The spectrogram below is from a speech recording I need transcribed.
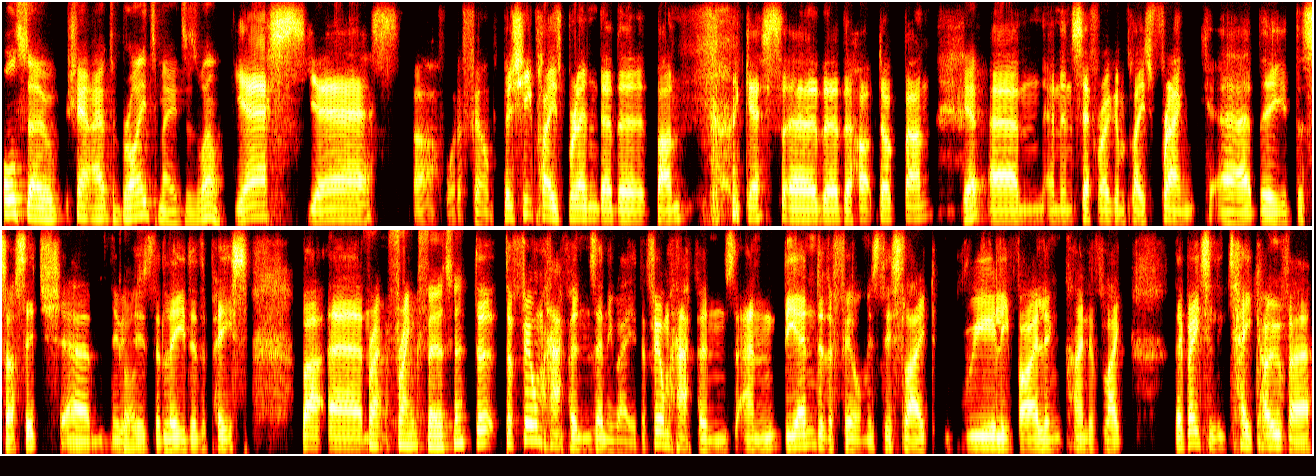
also shout out to bridesmaids as well. Yes, yes. Oh, what a film! But she plays Brenda the bun, I guess, uh, the the hot dog bun. yep Um, and then Seth Rogen plays Frank, uh, the the sausage, um, who is the lead of the piece. But um, Fra- frankfurter the the film happens anyway. The film happens, and the end of the film is this like really violent kind of like they basically take over.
